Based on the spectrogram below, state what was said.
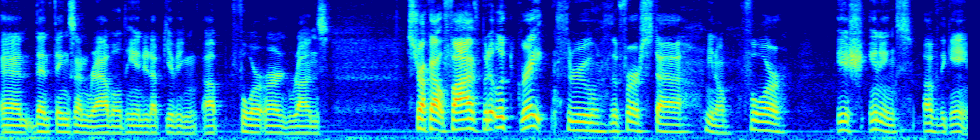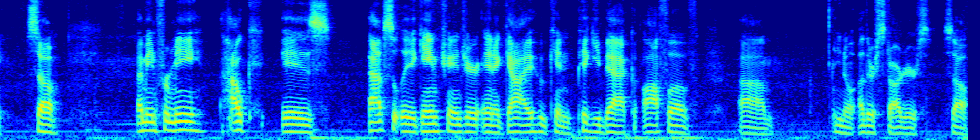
and then things unraveled. He ended up giving up four earned runs, struck out five, but it looked great through the first uh, you know four ish innings of the game. So, I mean, for me, Houck is absolutely a game changer and a guy who can piggyback off of, um, you know, other starters. So,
